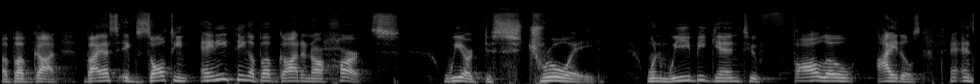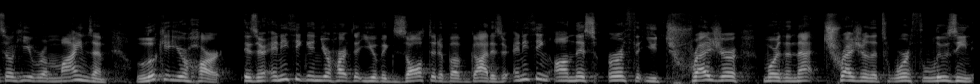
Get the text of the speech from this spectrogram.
above God. By us exalting anything above God in our hearts, we are destroyed when we begin to follow idols. And so he reminds them look at your heart. Is there anything in your heart that you've exalted above God? Is there anything on this earth that you treasure more than that treasure that's worth losing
